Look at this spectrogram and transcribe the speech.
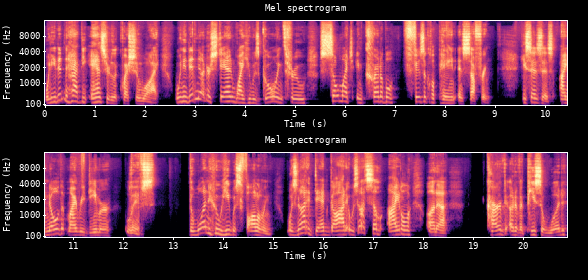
When he didn't have the answer to the question why, when he didn't understand why he was going through so much incredible physical pain and suffering, he says this I know that my Redeemer lives. The one who he was following was not a dead God. It was not some idol on a carved out of a piece of wood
